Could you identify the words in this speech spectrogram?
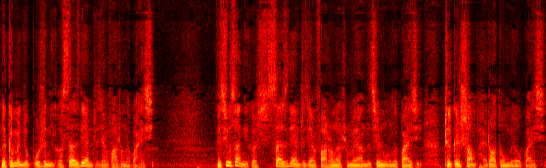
那根本就不是你和 4S 店之间发生的关系。那就算你和 4S 店之间发生了什么样的金融的关系，这跟上牌照都没有关系。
